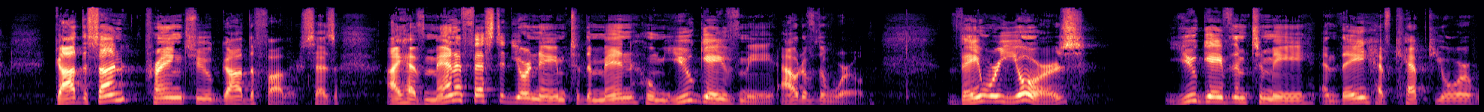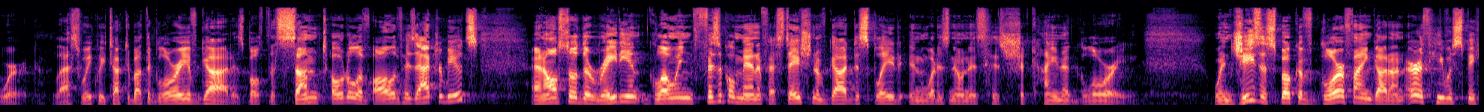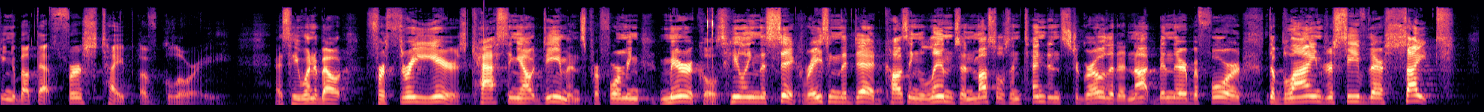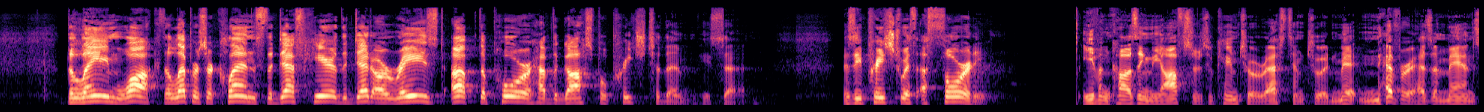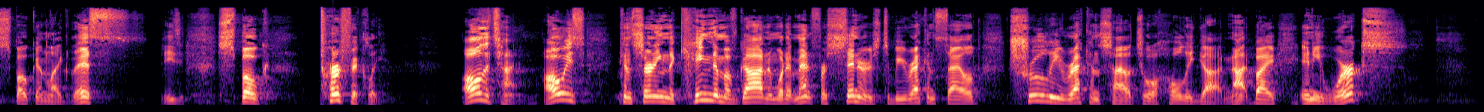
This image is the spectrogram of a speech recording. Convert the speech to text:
God the Son praying to God the Father says, I have manifested your name to the men whom you gave me out of the world. They were yours you gave them to me, and they have kept your word. Last week we talked about the glory of God as both the sum total of all of his attributes and also the radiant, glowing physical manifestation of God displayed in what is known as his Shekinah glory. When Jesus spoke of glorifying God on earth, he was speaking about that first type of glory as he went about for three years, casting out demons, performing miracles, healing the sick, raising the dead, causing limbs and muscles and tendons to grow that had not been there before. The blind receive their sight. The lame walk, the lepers are cleansed, the deaf hear, the dead are raised up, the poor have the gospel preached to them, he said. As he preached with authority, even causing the officers who came to arrest him to admit, Never has a man spoken like this. He spoke perfectly, all the time, always concerning the kingdom of God and what it meant for sinners to be reconciled, truly reconciled to a holy God, not by any works,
